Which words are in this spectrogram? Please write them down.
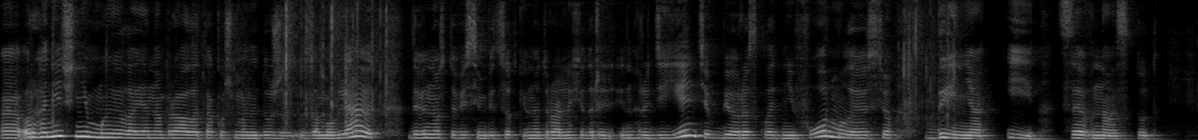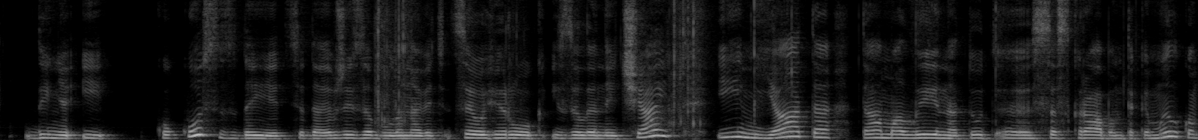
Е, Органічні мила я набрала, також мене дуже замовляють. 98% натуральних інгредієнтів, біорозкладні формули. Ось диня і це в нас тут диня і кокос, здається, да, я вже й забула навіть. Це огірок і зелений чай, і м'ята та малина. Тут е, зі скрабом таке милко.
